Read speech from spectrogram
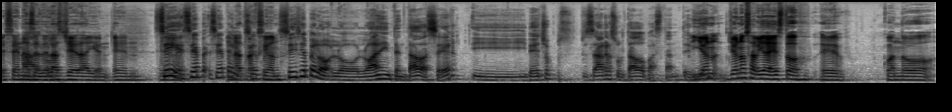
escenas de. The Last Jedi en, en Sí, en- siempre, siempre, en la siempre- atracción. sí, siempre lo, lo, lo han intentado hacer y de hecho pues, pues, ha resultado bastante Y yo bien. no, yo no sabía esto eh, cuando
